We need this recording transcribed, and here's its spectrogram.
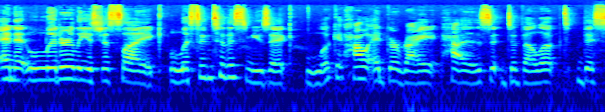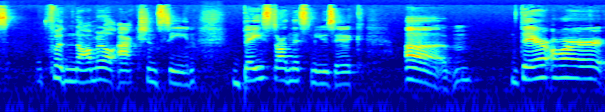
and it literally is just like listen to this music, look at how Edgar Wright has developed this phenomenal action scene based on this music. Um there are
